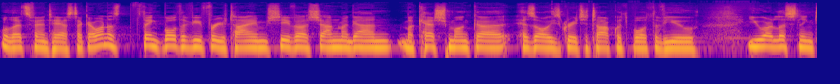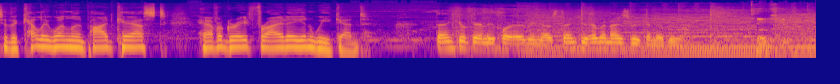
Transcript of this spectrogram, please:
Well, that's fantastic. I want to thank both of you for your time. Shiva Shanmugam, Mukesh Munka, as always, great to talk with both of you. You are listening to the Kelly Winland podcast. Have a great Friday and weekend. Thank you, Kelly, for having us. Thank you. Have a nice weekend, everyone. Thank you.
